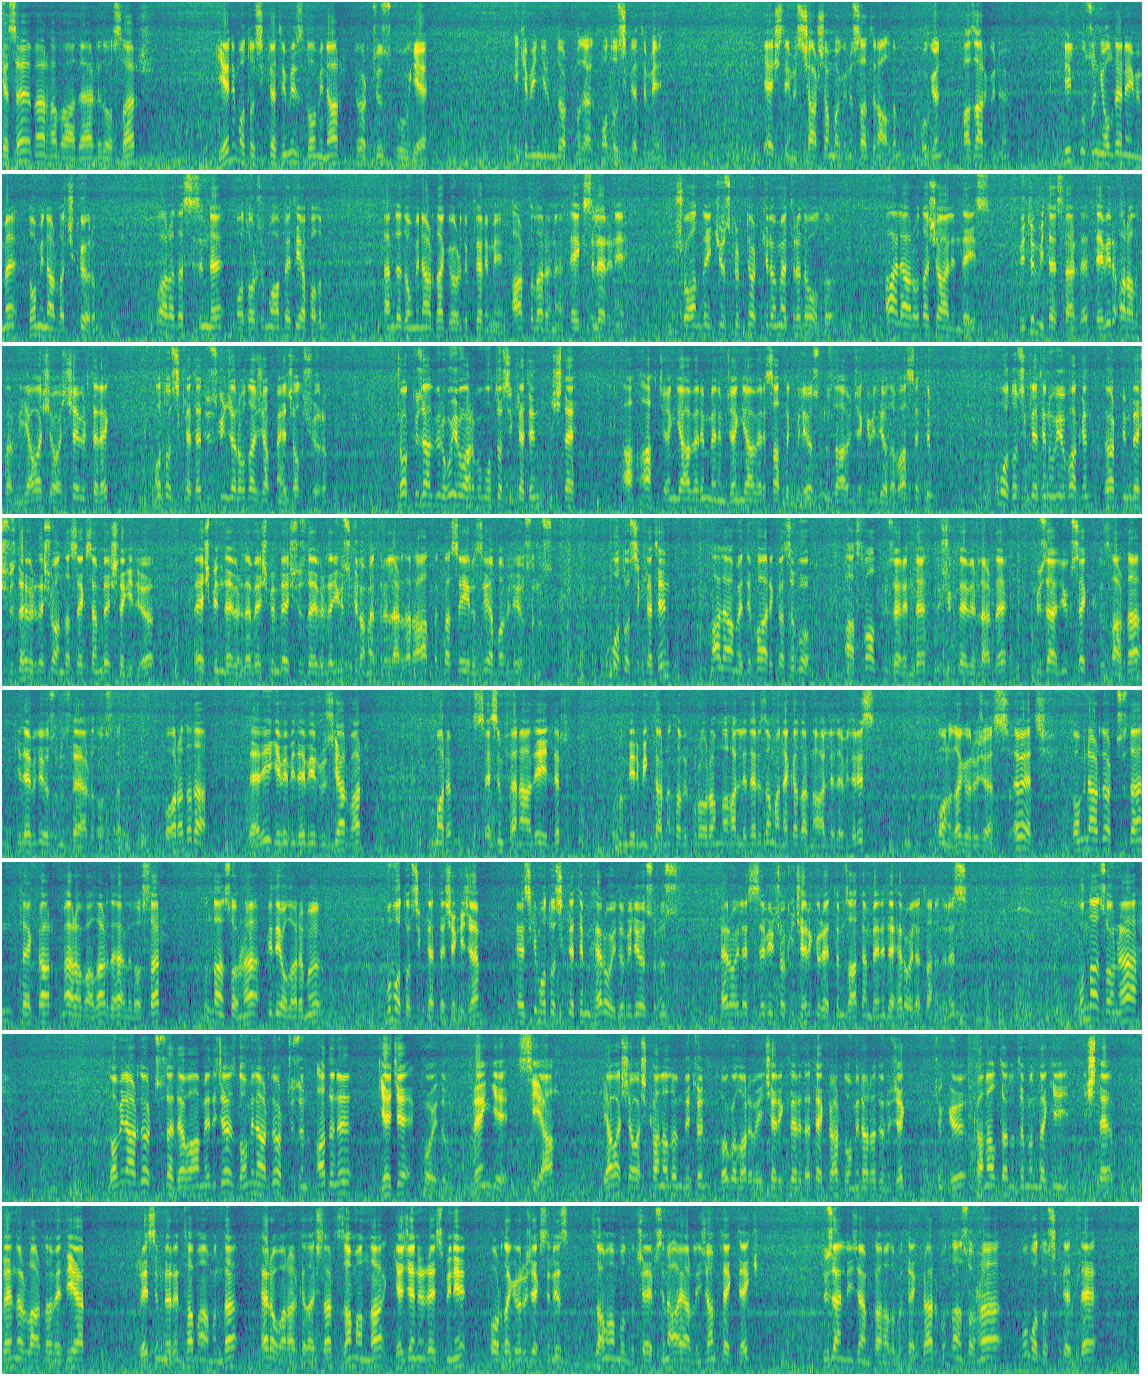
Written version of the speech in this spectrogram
Herkese merhaba değerli dostlar. Yeni motosikletimiz Dominar 400 UG. 2024 model motosikletimi geçtiğimiz çarşamba günü satın aldım. Bugün pazar günü. İlk uzun yol deneyimime Dominar'la çıkıyorum. Bu arada sizinle motorcu muhabbeti yapalım. Hem de Dominar'da gördüklerimi, artılarını, eksilerini. Şu anda 244 kilometrede oldu. Hala rodaş halindeyiz. Bütün viteslerde devir aralıklarını yavaş yavaş çevirterek motosiklete düzgünce rodaj yapmaya çalışıyorum. Çok güzel bir huyu var bu motosikletin. İşte ah ah cengaverim benim cengaveri sattık biliyorsunuz daha önceki videoda bahsettim. Bu motosikletin huyu bakın 4500 devirde şu anda 85 ile gidiyor. 5000 devirde 5500 devirde 100 kilometrelerde rahatlıkla seyir hızı yapabiliyorsunuz. Bu motosikletin alameti farikası bu. Asfalt üzerinde düşük devirlerde güzel yüksek hızlarda gidebiliyorsunuz değerli dostlar. Bu arada da deri gibi bir de bir rüzgar var. Umarım sesim fena değildir. Bunun bir miktarını tabi programla hallederiz ama ne kadarını halledebiliriz onu da göreceğiz. Evet, Dominar 400'den tekrar merhabalar değerli dostlar. Bundan sonra videolarımı bu motosikletle çekeceğim. Eski motosikletim Hero'ydu biliyorsunuz. Hero ile size birçok içerik ürettim. Zaten beni de Hero ile tanıdınız. Bundan sonra Dominar 400'e devam edeceğiz. Dominar 400'ün adını gece koydum. Rengi siyah. Yavaş yavaş kanalın bütün logoları ve içerikleri de tekrar Dominar'a dönecek. Çünkü kanal tanıtımındaki işte bannerlarda ve diğer resimlerin tamamında Hero var arkadaşlar. Zamanla gecenin resmini orada göreceksiniz. Zaman buldukça hepsini ayarlayacağım tek tek. Düzenleyeceğim kanalımı tekrar. Bundan sonra bu motosikletle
